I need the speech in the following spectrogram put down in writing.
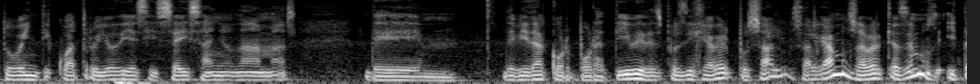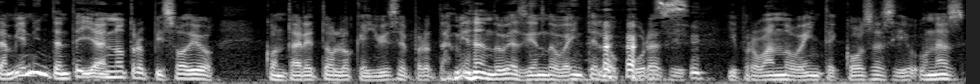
tuve 24, yo 16 años nada más de de vida corporativa y después dije, a ver, pues sal, salgamos a ver qué hacemos. Y también intenté ya en otro episodio contaré todo lo que yo hice, pero también anduve haciendo 20 locuras sí. y, y, probando 20 cosas y unas,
